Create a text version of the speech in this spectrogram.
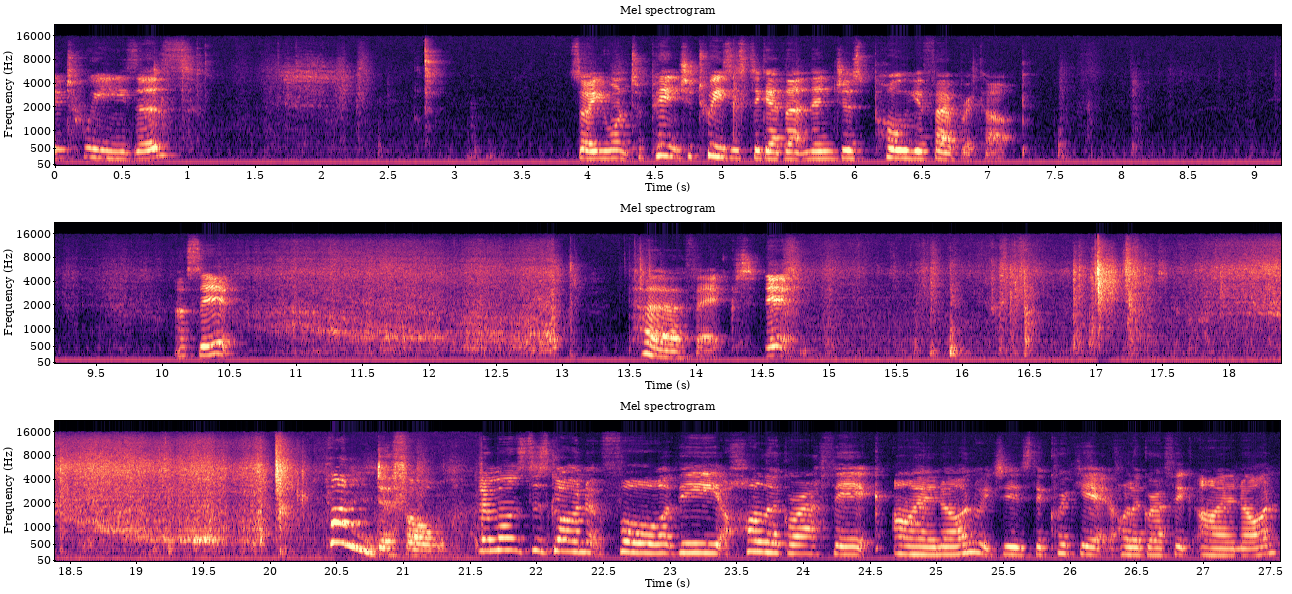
your tweezers. So you want to pinch your tweezers together and then just pull your fabric up. That's it. Perfect. It. Wonderful. The monster's gone for the holographic iron-on, which is the Cricut holographic iron-on.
